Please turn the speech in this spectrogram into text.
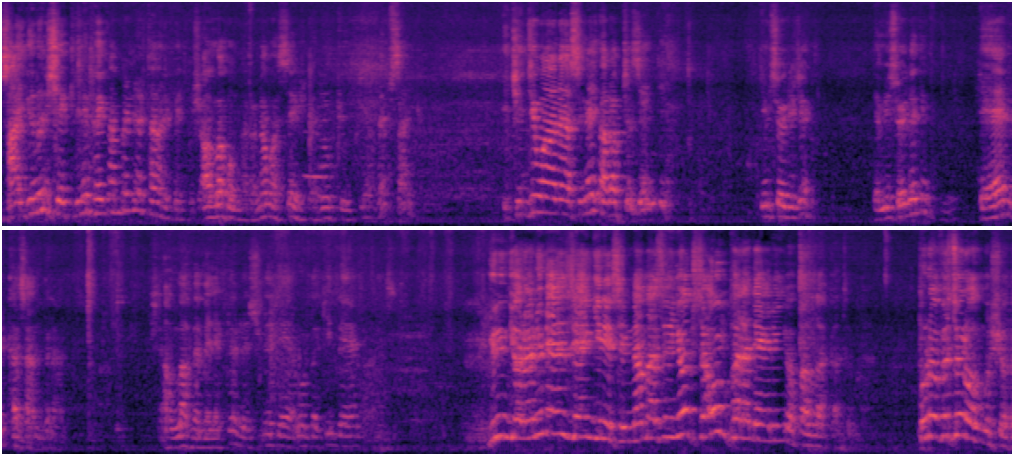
Saygının şeklini peygamberler tarif etmiş. Allah onlara namaz, secde, rükû, hep saygı. İkinci manası ne? Arapça zengin. Kim söyleyecek? Demin söyledim. Değer kazandıran. İşte Allah ve melekler Resulüne değer, oradaki değer manası. Gün görenin en zenginisin. Namazın yoksa on para değerin yok Allah katında. Profesör olmuşsun.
